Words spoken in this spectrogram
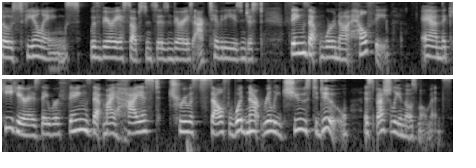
those feelings with various substances and various activities and just things that were not healthy. And the key here is they were things that my highest, truest self would not really choose to do, especially in those moments.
